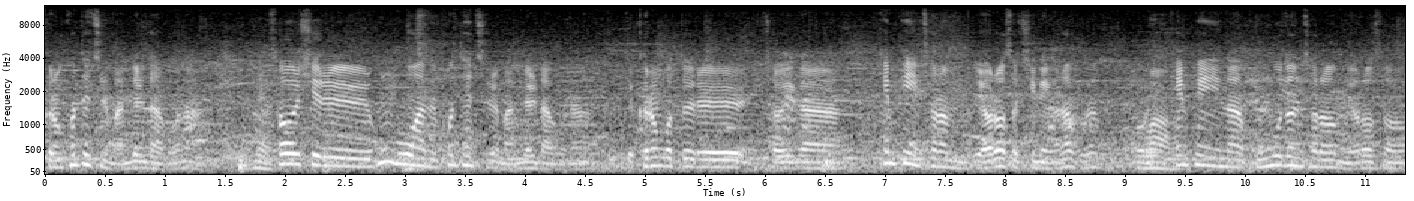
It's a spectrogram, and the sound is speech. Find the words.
그런 컨텐츠를 만들다거나 네. 서울시를 홍보하는 콘텐츠를 만들다거나 그런 것들을 저희가 캠페인처럼 열어서 진행을 하고요. 뭐 와. 캠페인이나 공모전처럼 열어서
